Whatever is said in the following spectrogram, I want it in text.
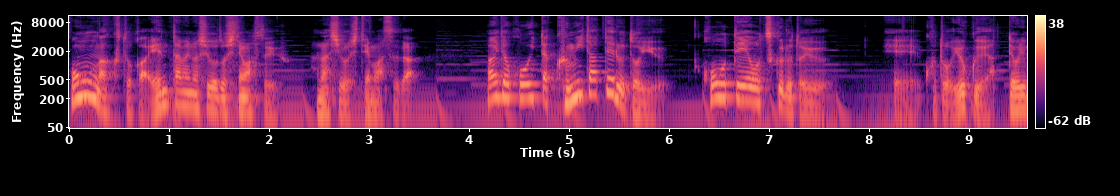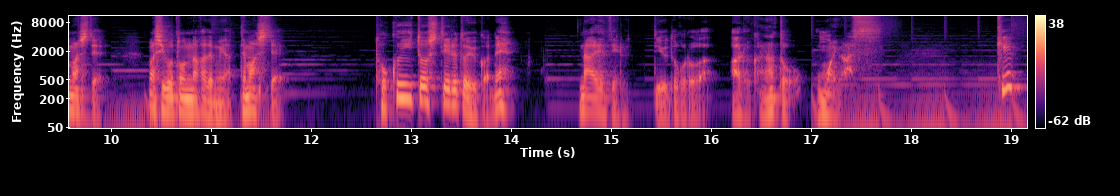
音楽とかエンタメの仕事してますという話をしてますが、割とこういった組み立てるという、工程を作るという、えーことをよくやっておりまして、まあ、仕事の中でもやってまして、得意としているというかね、慣れてるっていうところがあるかなと思います。結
